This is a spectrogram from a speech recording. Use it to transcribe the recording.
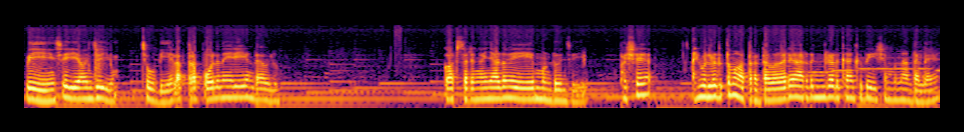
വേഗം ശരിയാവും ചെയ്യും. ചൊടിയാൽ അത്ര പോലെ നേരെ ഉണ്ടാവുള്ളൂ. കുറച്ചു നേരം കഴിഞ്ഞാൽ വേഗം മിണ്ടുകയും ചെയ്യും. പക്ഷേ ഇവളുടെ അടുത്ത് മാത്രം കേട്ടോ വേറെ ആരുടെങ്കിലും എടുക്കാൻ എനിക്ക് ദേഷ്യം വന്നാണ്ടല്ലേ?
